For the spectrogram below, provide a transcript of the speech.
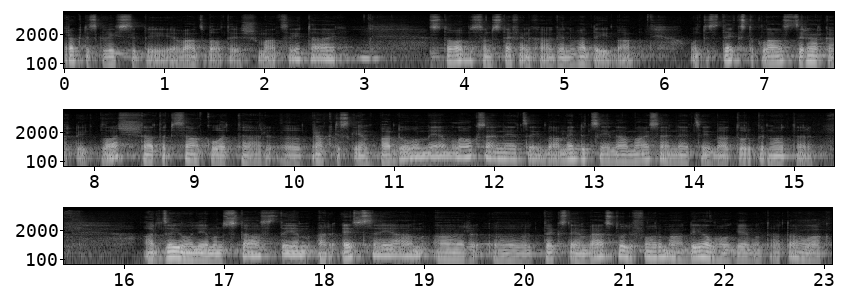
Praktiski visi bija vācu baltiešu mācītāji, Stobis un Stefenhāgena vadībā. Un tas tekstu klāsts ir ārkārtīgi plašs. Tātad sākot ar uh, praktiskiem padomiem lauksaimniecībā, medicīnā, maisaimniecībā, turpinot ar ar dzīsļiem un stāstiem, ar esejām, ar uh, tekstiem vēstuļu formā, dialogiem un tā tālāk.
